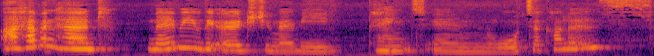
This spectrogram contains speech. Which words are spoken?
I haven't had maybe the urge to maybe paint in watercolors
